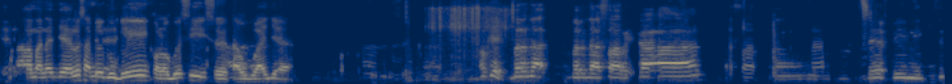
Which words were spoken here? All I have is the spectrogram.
pengalaman aja. Lu sambil googling. Kalau gue sih setahu gue aja. Oke, berda berdasarkan um, definisi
